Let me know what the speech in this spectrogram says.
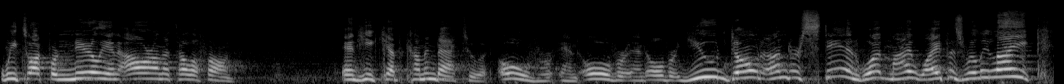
we talked for nearly an hour on the telephone. And he kept coming back to it over and over and over. You don't understand what my wife is really like.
